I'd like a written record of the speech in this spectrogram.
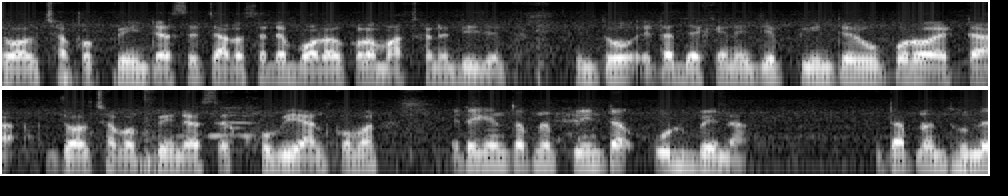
জল ছাপা প্রিন্ট আছে, চারো সাইডে বর্ডার করা মাঝখানে ডিজাইন কিন্তু এটা দেখেন এই যে প্রিন্টের উপরও একটা জল ছাপা প্রিন্ট আছে, খুবই আনকমন এটা কিন্তু আপনার প্রিন্টটা উঠবে না। এটা আপনার ধুলে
